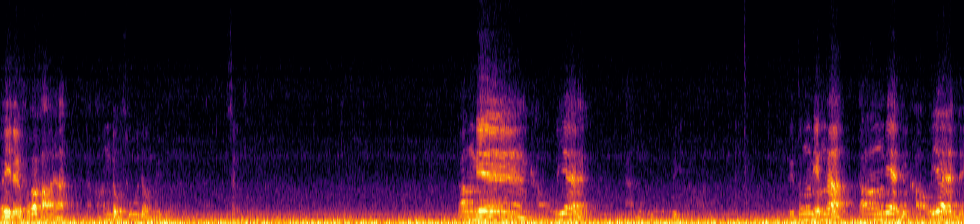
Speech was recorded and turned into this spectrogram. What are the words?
所以这佛法呀，在杭州、苏州那边盛行。当年。啊，当面就考验这个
